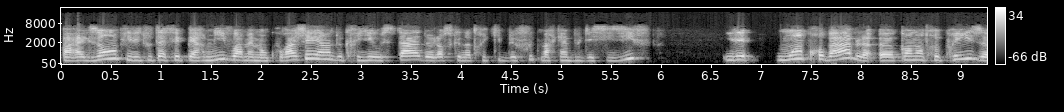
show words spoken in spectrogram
par exemple, il est tout à fait permis, voire même encouragé, hein, de crier au stade lorsque notre équipe de foot marque un but décisif. Il est moins probable qu'en entreprise,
